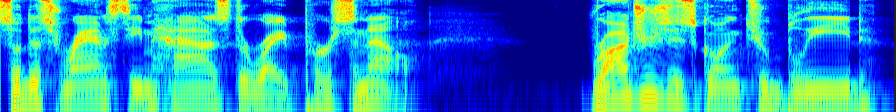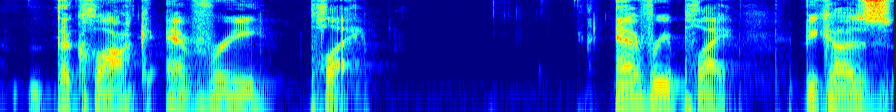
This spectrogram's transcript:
So this Rams team has the right personnel. Rodgers is going to bleed the clock every play. Every play. Because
